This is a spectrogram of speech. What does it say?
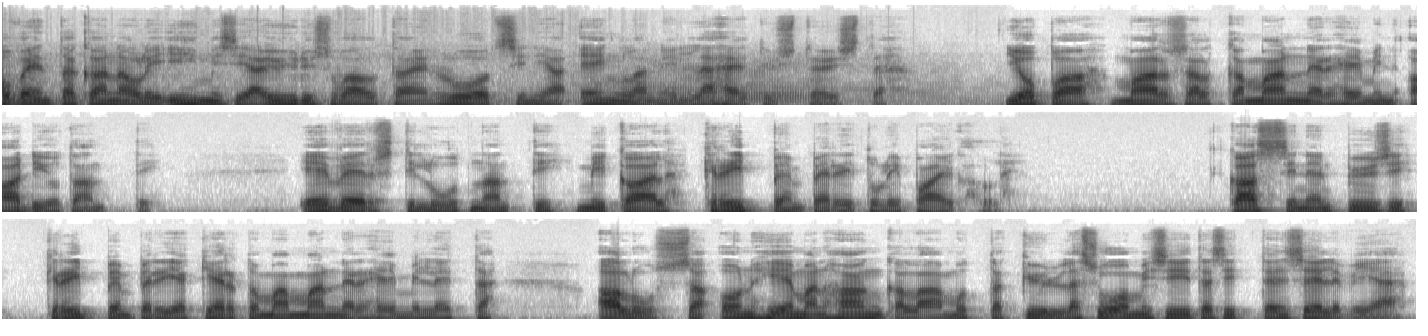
Oven takana oli ihmisiä Yhdysvaltain, Ruotsin ja Englannin lähetystöistä. Jopa Marsalkka Mannerheimin adjutantti, everstiluutnantti Mikael Krippenperi tuli paikalle. Kassinen pyysi Krippenperiä kertomaan Mannerheimille, että alussa on hieman hankalaa, mutta kyllä Suomi siitä sitten selviää.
